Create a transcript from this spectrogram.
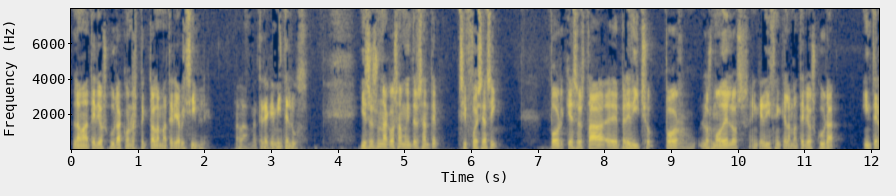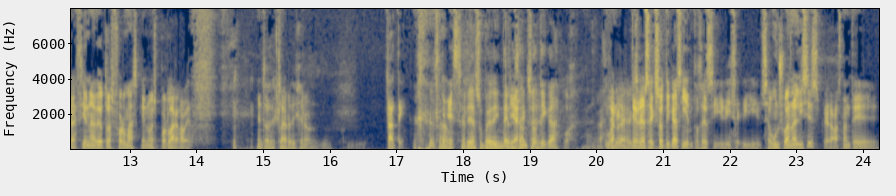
la materia oscura con respecto a la materia visible, a la materia que emite luz. Y eso es una cosa muy interesante si fuese así, porque eso está eh, predicho por los modelos en que dicen que la materia oscura interacciona de otras formas que no es por la gravedad. Entonces, claro, dijeron, tate. Claro, sería súper Teorías interesante. exóticas. buah, las bueno, teorías exóticas. exóticas y entonces, y, dice- y según su análisis, que era bastante...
